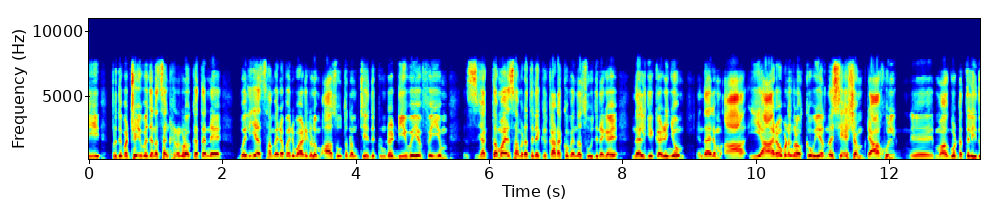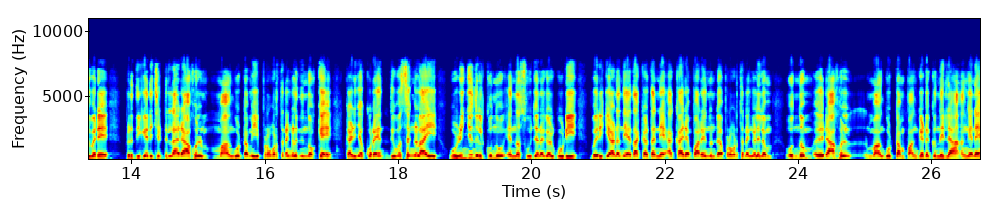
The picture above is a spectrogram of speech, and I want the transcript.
ഈ പ്രതിപക്ഷ യുവജന സംഘടനകളൊക്കെ തന്നെ വലിയ സമരപരിപാടികളും ആസൂത്രണം ചെയ്തിട്ടുണ്ട്. ഡിവൈഎഫ്ഐയും ശക്തമായ സമരത്തിലേക്ക് കടക്കുമെന്ന സൂചനകൾ നൽകിക്കഴിഞ്ഞു. എന്തായാലും ആ ഈ ആരോപണങ്ങളൊക്കെ ഉയർന്ന ശേഷം രാഹുൽ മാങ്കൂട്ടത്തിൽ ഇതുവരെ പ്രതികരിച്ചിട്ടില്ല. രാഹുൽ മാങ്കൂട്ടം ഈ പ്രവർത്തനങ്ങളിൽ നിന്നൊക്കെ കഴിഞ്ഞ കുറേ ദിവസങ്ങളായി ഒഴിഞ്ഞു നിൽക്കുന്നു എന്ന സൂചനകൾ കൂടി വരികയാണ്. നേതാക്കൾ തന്നെ അക്കാര്യം പറയുന്നുണ്ട്. പ്രവർത്തനങ്ങളിലും ഒന്നും രാഹുൽ മാങ്കൂട്ടം പങ്കെടുക്കുന്നില്ല. അങ്ങനെ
